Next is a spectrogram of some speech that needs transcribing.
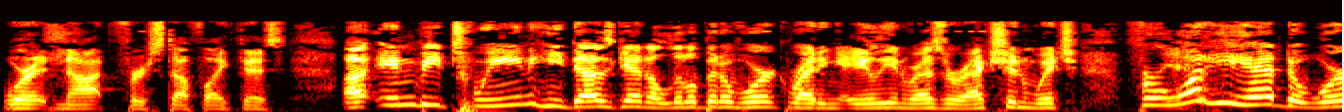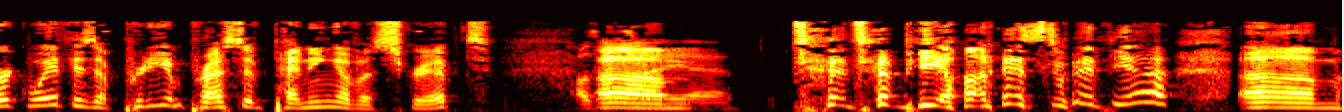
were it not for stuff like this. Uh, in between, he does get a little bit of work writing Alien Resurrection, which for what he had to work with is a pretty impressive penning of a script. I was gonna Um, say, yeah. to, to be honest with you. Um,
